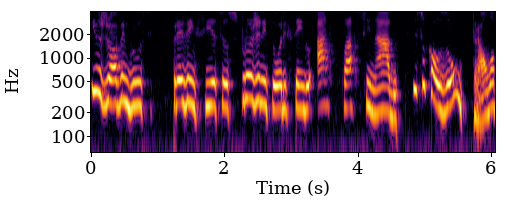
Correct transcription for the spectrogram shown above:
e o jovem Bruce presencia seus progenitores sendo assassinados. Isso causou um trauma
